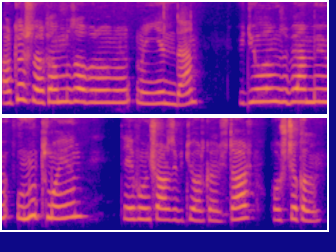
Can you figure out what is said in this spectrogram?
Arkadaşlar kanalımıza abone olmayı unutmayın yeniden. Videolarımızı beğenmeyi unutmayın. Telefon şarjı bitiyor arkadaşlar. Hoşçakalın.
